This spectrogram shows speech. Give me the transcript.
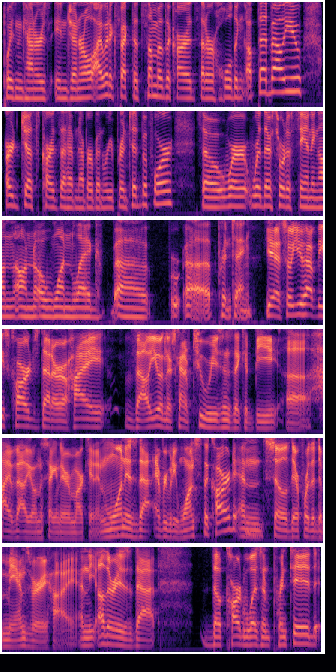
poison counters in general, I would expect that some of the cards that are holding up that value are just cards that have never been reprinted before. So we're we're they're sort of standing on on a one leg uh, uh, printing. Yeah, so you have these cards that are high value, and there's kind of two reasons they could be uh, high value on the secondary market. And one is that everybody wants the card, and so therefore the demand's very high. And the other is that the card wasn't printed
